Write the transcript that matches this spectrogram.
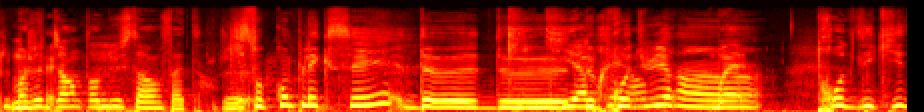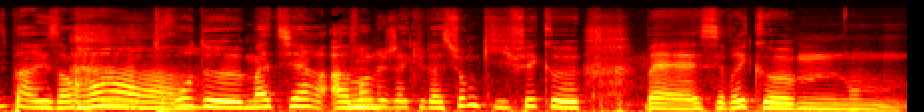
Tout Moi j'ai déjà entendu ça en fait. Qui sont complexés de, de, Qui- qui de produire un. ouais. Trop de liquide par exemple, Ah. ou trop de matière avant Mm. l'éjaculation qui fait que ben, c'est vrai que hum,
